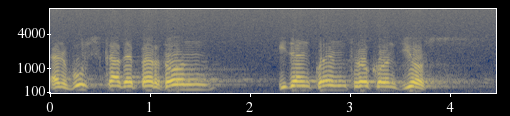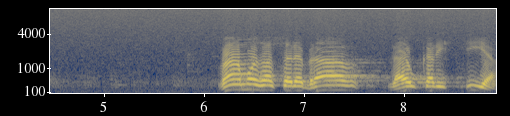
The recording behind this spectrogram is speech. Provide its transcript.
en busca de perdón y de encuentro con Dios. Vamos a celebrar la Eucaristía,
